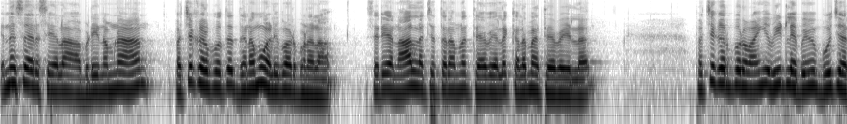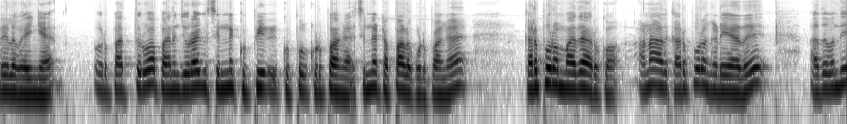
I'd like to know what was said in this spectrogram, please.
என்ன சார் செய்யலாம்? அப்படின்னம்னா பச்சை கற்பூரத்தை தினமும் வழிபாடு பண்ணலாம். சரியா? நாலு நட்சத்திரம்லாம் தேவையில்லை கிழமை தேவையில்லை. பச்சை கற்பூரம் வாங்கி வீட்டில் எப்பயுமே பூஜை அறையில் வைங்க. ஒரு பத்து ரூபா பதினஞ்சு ரூபாய்க்கு சின்ன குப்பி குப்பு கொடுப்பாங்க. சின்ன டப்பாவில் கொடுப்பாங்க. கற்பூரம் மாதிரி தான் இருக்கும். ஆனால் அது கற்பூரம் கிடையாது. அது வந்து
